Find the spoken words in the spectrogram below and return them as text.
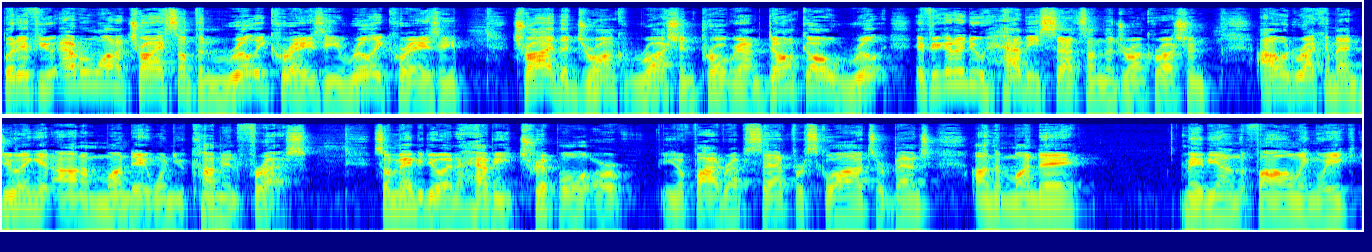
But if you ever want to try something really crazy, really crazy, try the Drunk Russian program. Don't go real. If you're going to do heavy sets on the Drunk Russian, I would recommend doing it on a Monday when you come in fresh. So maybe doing a heavy triple or you know five rep set for squats or bench on the Monday maybe on the following week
